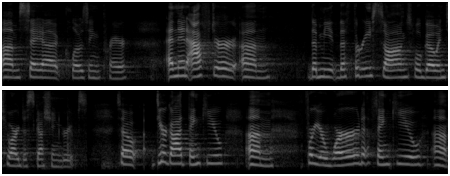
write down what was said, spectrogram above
um, say a closing prayer. And then after um, the, the three songs, we'll go into our discussion groups. So, dear God, thank you um, for your word. Thank you um,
